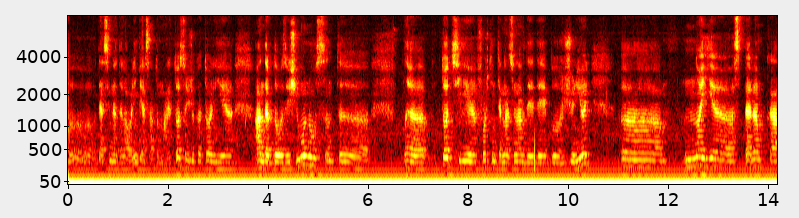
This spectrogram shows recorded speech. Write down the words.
uh, de asemenea de la Olimpia Satu Mare. Toți sunt jucători uh, under 21, sunt uh, uh, toți uh, foști internaționali de, de uh, juniori. Uh, noi uh, sperăm ca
